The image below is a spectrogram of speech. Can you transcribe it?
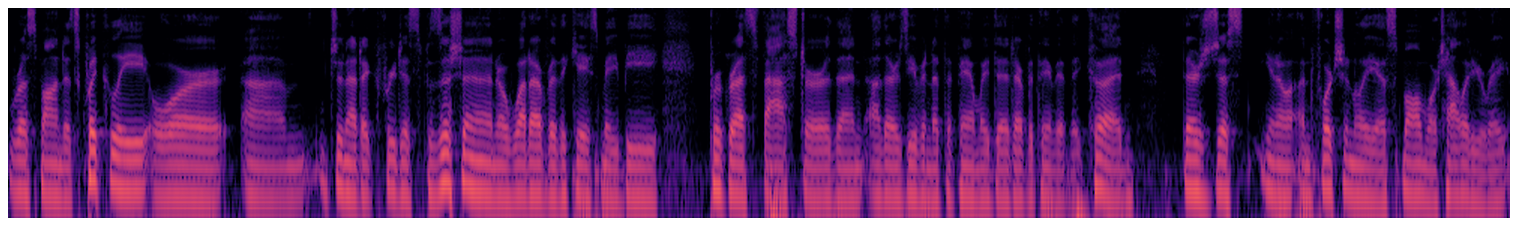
respond as quickly, or um, genetic predisposition, or whatever the case may be, progress faster than others, even if the family did everything that they could. There's just, you know, unfortunately, a small mortality rate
